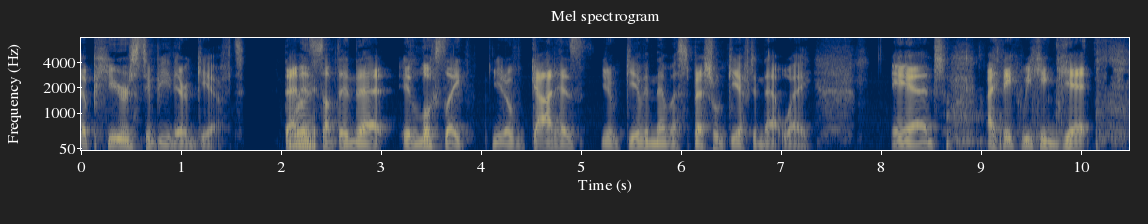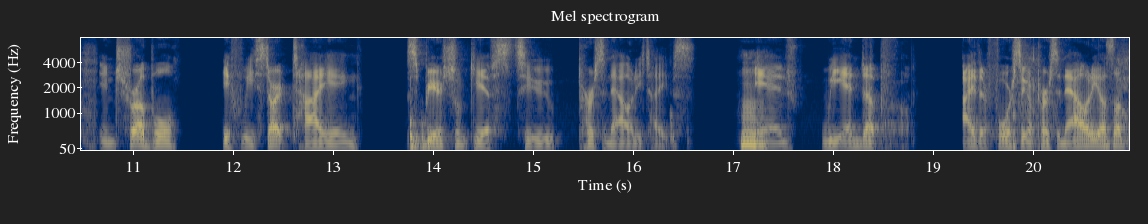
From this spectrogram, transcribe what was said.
appears to be their gift. That is Right. something that it looks like, you know, God has, you know, given them a special gift in that way. And I think we can get in trouble if we start tying spiritual gifts to personality types Hmm. and we end up either forcing a personality on some,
